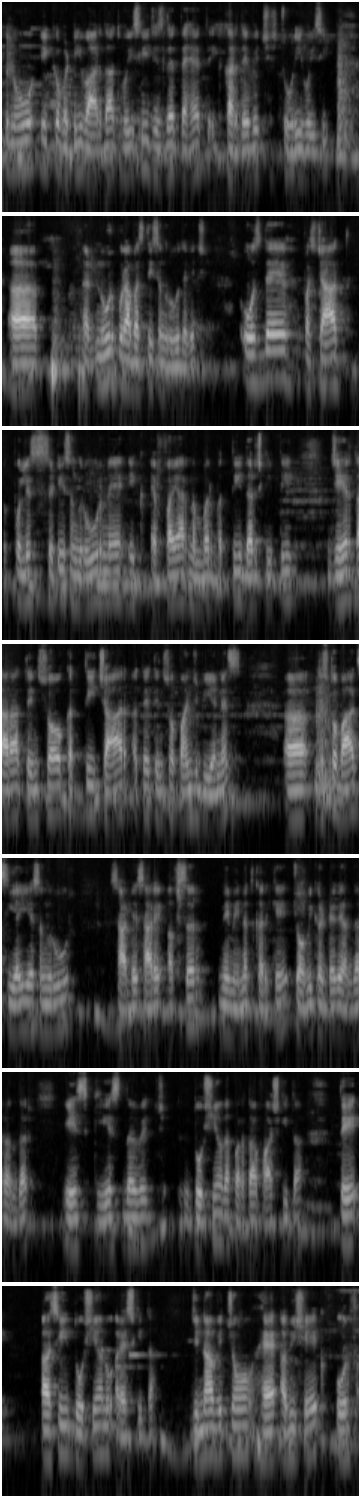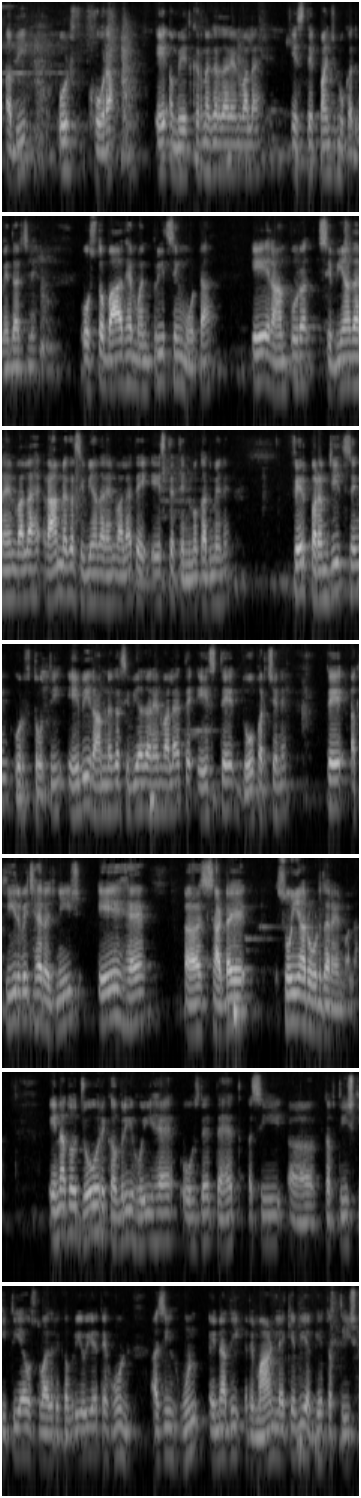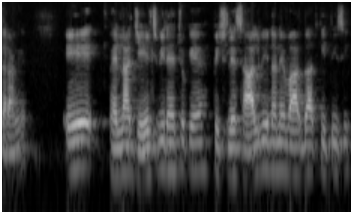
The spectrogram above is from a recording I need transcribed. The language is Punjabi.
ਤਰੀਕ ਨੂੰ ਇੱਕ ਵੱਡੀ ਵਾਰਦਾਤ ਹੋਈ ਸੀ, ਜਿਸ ਦੇ ਤਹਿਤ ਇੱਕ ਘਰ ਦੇ ਵਿੱਚ ਚੋਰੀ ਹੋਈ ਸੀ ਨੂਰਪੁਰਾ ਬਸਤੀ ਸੰਗਰੂਰ ਦੇ ਵਿੱਚ। ਉਸ ਦੇ ਪਛਾਤ ਪੁਲਿਸ ਸਿਟੀ ਸੰਗਰੂਰ ਨੇ ਇੱਕ ਐਫ ਆਈ ਆਰ ਨੰਬਰ 32 ਦਰਜ ਕੀਤੀ ਜੇਰ ਤਾਰਾ 331 4 ਅਤੇ 305 ਬੀ ਐਨ ਐਸ। ਇਸ ਤੋਂ ਬਾਅਦ ਸੀ ਆਈ ਏ ਸੰਗਰੂਰ ਸਾਡੇ ਸਾਰੇ ਅਫਸਰ ਨੇ ਮਿਹਨਤ ਕਰਕੇ 24 ਘੰਟੇ ਦੇ ਅੰਦਰ ਅੰਦਰ ਇਸ ਕੇਸ ਦੇ ਵਿੱਚ ਦੋਸ਼ੀਆਂ ਦਾ ਪਰਦਾਫਾਸ਼ ਕੀਤਾ ਤੇ ਅਸੀਂ ਦੋਸ਼ੀਆਂ ਨੂੰ ਅਰੈਸਟ ਕੀਤਾ, ਜਿਨ੍ਹਾਂ ਵਿੱਚੋਂ ਹੈ ਅਭਿਸ਼ੇਕ ਉਰਫ ਅਭੀ, ਉਰਫ ਖੋਰਾ। ਇਹ ਅੰਬੇਦਕਰ ਨਗਰ ਦਾ ਰਹਿਣ ਵਾਲਾ ਹੈ। ਇਸ ਤੇ ਪੰਜ ਮੁਕਦਮੇ ਦਰਜ ਨੇ। ਉਸ ਤੋਂ ਬਾਅਦ ਹੈ ਮਨਪ੍ਰੀਤ ਸਿੰਘ ਮੋਟਾ। ਇਹ ਰਾਮਪੁਰ ਸਿਬੀਆਂ ਦਾ ਰਹਿਣ ਵਾਲਾ ਹੈ, ਰਾਮਨਗਰ ਸਿਬੀਆਂ ਦਾ ਰਹਿਣ ਵਾਲਾ ਹੈ ਤੇ ਇਸ ਤੇ ਤਿੰਨ ਮੁਕਦਮੇ ਨੇ। ਫਿਰ ਪਰਮਜੀਤ ਸਿੰਘ ਉਰਫ ਤੋਤੀ, ਇਹ ਵੀ ਰਾਮਨਗਰ ਸਿਬੀਆਂ ਦਾ ਰਹਿਣ ਵਾਲਾ ਹੈ ਤੇ ਇਸ ਤੇ ਦੋ ਪਰਚੇ ਨੇ। ਤੇ ਅਖੀਰ ਵਿੱਚ ਹੈ ਰਜਨੀਸ਼, ਇਹ ਹੈ ਸਾਡੇ ਸੋਈਆਂ ਰੋਡ ਦਾ ਰਹਿਣ ਵਾਲਾ। ਇਹਨਾਂ ਤੋਂ ਜੋ ਰਿਕਵਰੀ ਹੋਈ ਹੈ ਉਸ ਦੇ ਤਹਿਤ ਅਸੀਂ ਤਫਤੀਸ਼ ਕੀਤੀ ਹੈ, ਉਸ ਤੋਂ ਬਾਅਦ ਰਿਕਵਰੀ ਹੋਈ ਹੈ ਤੇ ਹੁਣ ਅਸੀਂ ਹੁਣ ਇਹਨਾਂ ਦੀ ਰਿਮਾਂਡ ਲੈ ਕੇ ਵੀ ਅੱਗੇ ਤਫਤੀਸ਼ ਕਰਾਂਗੇ। ਇਹ ਪਹਿਲਾਂ ਜੇਲ੍ਹ 'ਚ ਵੀ ਰਹਿ ਚੁੱਕੇ ਆ, ਪਿਛਲੇ ਸਾਲ ਵੀ ਇਹਨਾਂ ਨੇ ਵਾਰਦਾਤ ਕੀਤੀ ਸੀ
